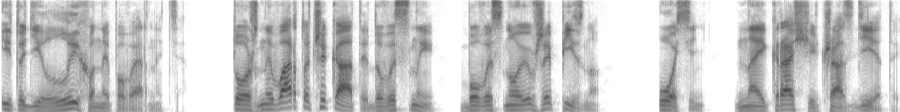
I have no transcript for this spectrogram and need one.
і тоді лихо не повернеться. Тож не варто чекати до весни, бо весною вже пізно. Осінь найкращий час діяти.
